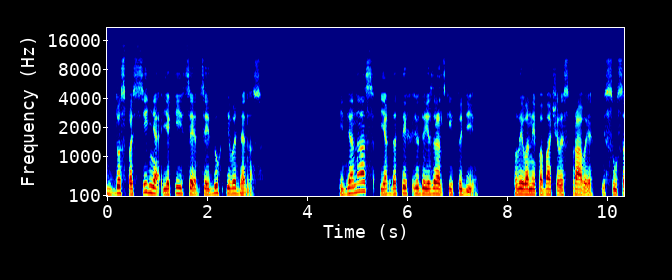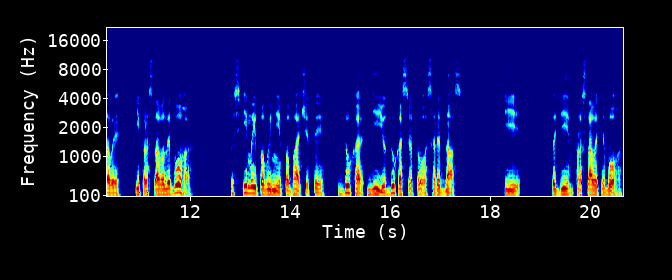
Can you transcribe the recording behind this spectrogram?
до спасіння, який цей, цей дух і веде нас. І для нас, як до тих людей ізраїльських тоді, коли вони побачили справи Ісусові і прославили Бога, ось і ми повинні побачити Духа, дію Духа Святого серед нас і тоді прославити Бога.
